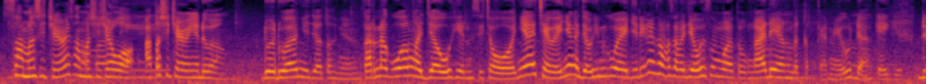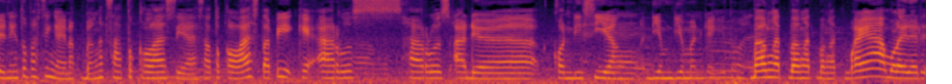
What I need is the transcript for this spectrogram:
Sama si cewek sama, si Sama cowok si- atau si ceweknya doang? Dua-duanya jatuhnya. Karena gue ngejauhin si cowoknya ceweknya ngejauhin gue. Jadi kan sama-sama jauh semua tuh. Nggak ada yang deket kan. Ya udah kayak gitu. Dan itu pasti nggak enak banget satu kelas ya, satu kelas tapi kayak harus harus ada kondisi yang diam-diaman kayak gitu. nggak? banget banget banget. Makanya mulai dari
